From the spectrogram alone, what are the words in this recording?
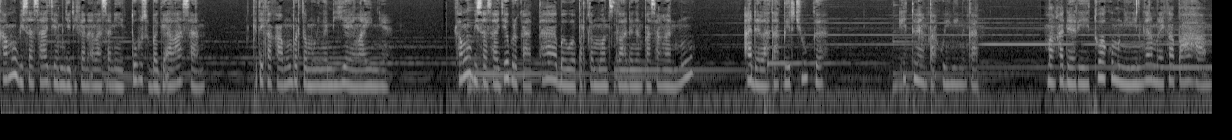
kamu bisa saja menjadikan alasan itu sebagai alasan ketika kamu bertemu dengan dia yang lainnya. Kamu bisa saja berkata bahwa pertemuan setelah dengan pasanganmu adalah takdir juga. Itu yang tak kuinginkan. Maka dari itu aku menginginkan mereka paham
